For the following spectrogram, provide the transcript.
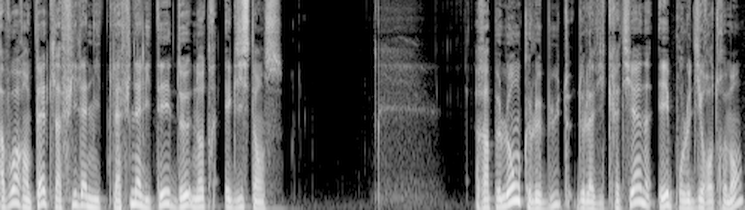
avoir en tête la finalité de notre existence. Rappelons que le but de la vie chrétienne est, pour le dire autrement,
